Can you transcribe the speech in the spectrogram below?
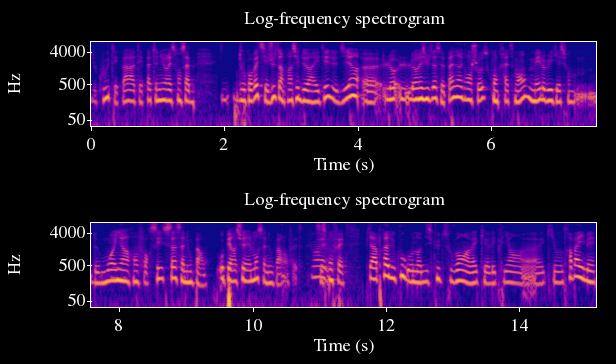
du coup tu n'es pas, pas tenu responsable. Donc en fait c'est juste un principe de réalité de dire euh, le, résultat ça veut pas dire grand chose concrètement, mais l'obligation de moyens renforcés, ça ça nous parle. Opérationnellement ça nous parle en fait. C'est ce qu'on fait. Puis après du coup on en discute souvent avec les clients avec qui on travaille, mais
